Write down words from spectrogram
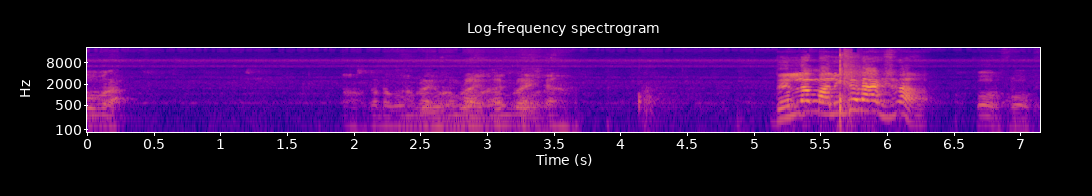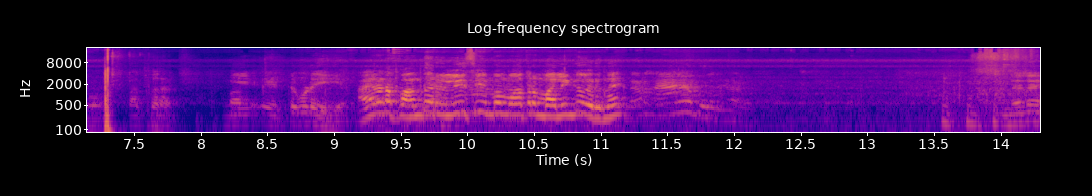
ബൂമറ ഇതെല്ലാം ആക്ഷനാ അതിനോട് പന്ത് റിലീസ് ചെയ്യുമ്പോ മാത്രം മലിംഗ വരുന്നേ. ഇന്നലെ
